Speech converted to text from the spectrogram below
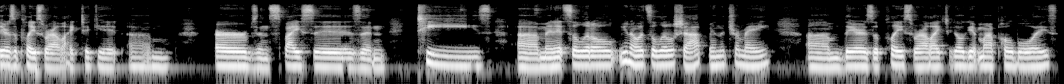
there's a place where i like to get um, herbs and spices and teas. Um, and it's a little, you know, it's a little shop in the Treme. Um, there's a place where I like to go get my po' boys.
